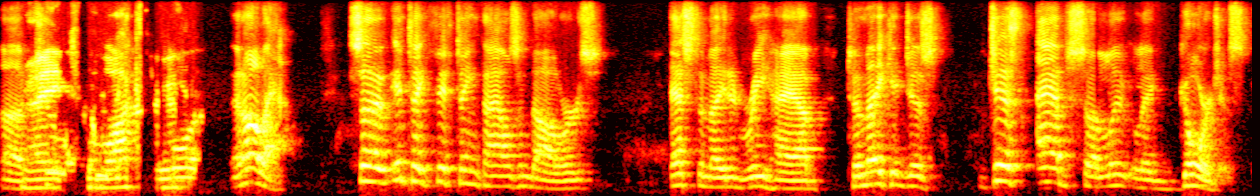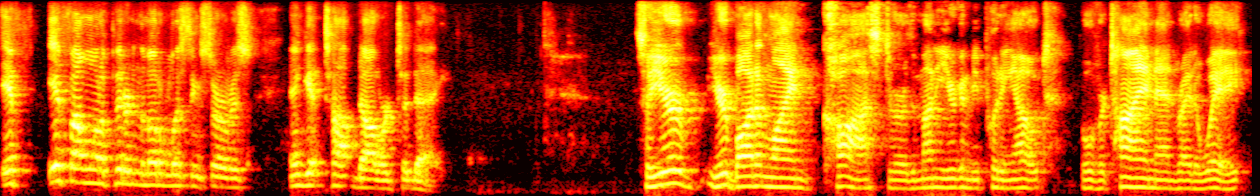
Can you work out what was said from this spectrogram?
uh, right, walk through and all that. So it take fifteen thousand dollars estimated rehab to make it just just absolutely gorgeous. If if I want to put it in the multiple listing service and get top dollar today. So your your bottom line cost or the money you're going to be putting out over time and right away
